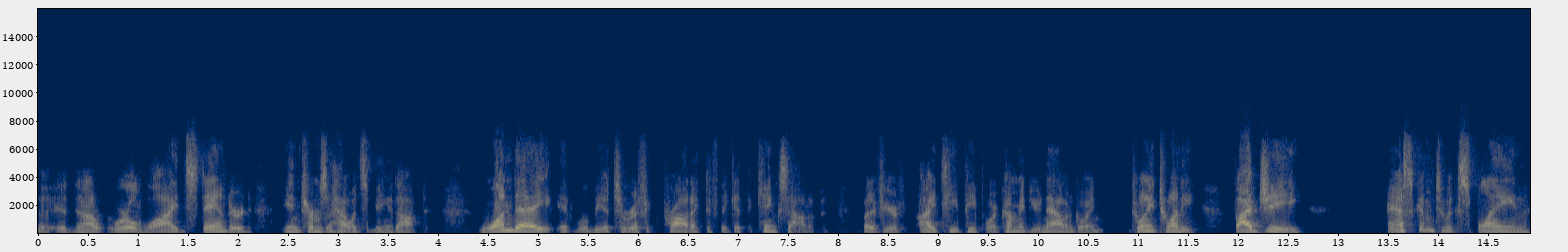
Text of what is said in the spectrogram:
It's not a worldwide standard in terms of how it's being adopted. One day it will be a terrific product if they get the kinks out of it. But if your IT people are coming to you now and going 2020, 5G, ask them to explain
